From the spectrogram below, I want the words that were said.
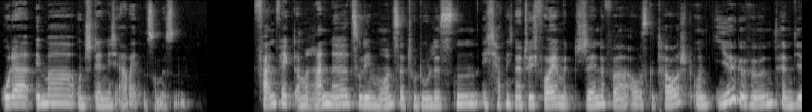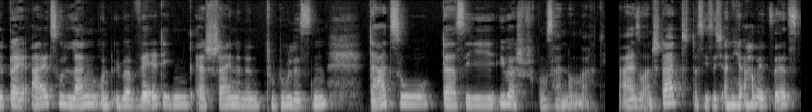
oder immer und ständig arbeiten zu müssen. Fun Fact am Rande zu den Monster-To-Do-Listen. Ich habe mich natürlich vorher mit Jennifer ausgetauscht und ihr Gehirn tendiert bei allzu langen und überwältigend erscheinenden To-Do-Listen dazu, dass sie Übersprungshandlungen macht. Also anstatt, dass sie sich an die Arbeit setzt,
